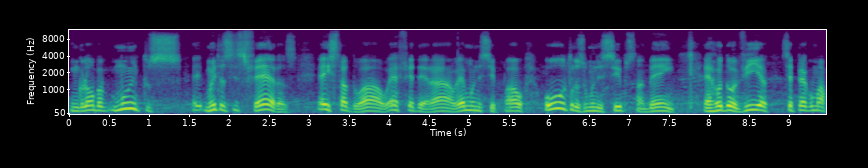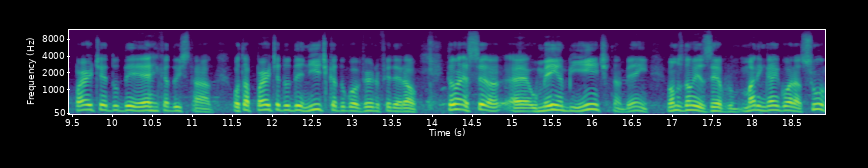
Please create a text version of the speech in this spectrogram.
engloba muitos, eh, muitas esferas, é estadual, é federal, é municipal, outros municípios também, é rodovia, você pega uma parte é do DR, que é do Estado, outra parte é do DENIT, que é do governo federal. Então, essa, é, o meio ambiente também, vamos dar um exemplo, Maringá e Guaraçu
